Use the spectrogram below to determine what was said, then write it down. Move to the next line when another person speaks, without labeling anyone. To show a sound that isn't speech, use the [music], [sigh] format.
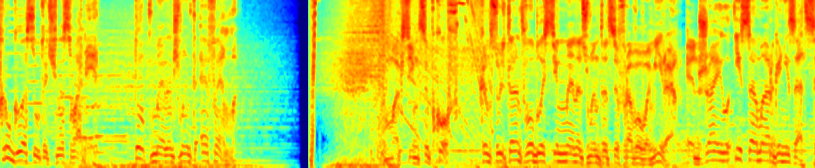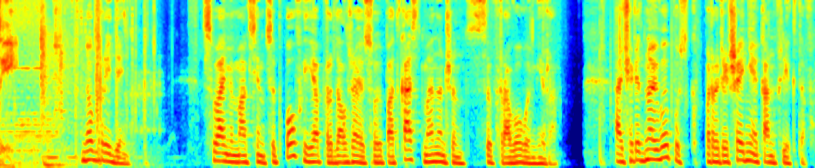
круглосуточно с вами. Топ-менеджмент FM. Максим Цыпков, консультант в области менеджмента цифрового мира, agile и самоорганизации.
Добрый день. С вами Максим Цыпков, и я продолжаю свой подкаст «Менеджмент цифрового мира». Очередной выпуск про решение конфликтов.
